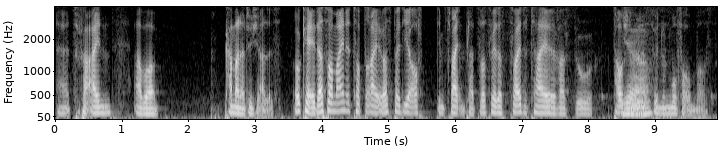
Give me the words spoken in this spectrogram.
äh, zu vereinen, aber kann man natürlich alles. Okay, das war meine Top 3. Was bei dir auf dem zweiten Platz? Was wäre das zweite Teil, was du tauschen ja. würdest, wenn du einen Mofa umbaust?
